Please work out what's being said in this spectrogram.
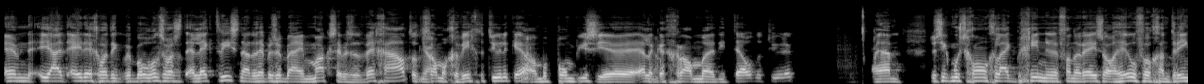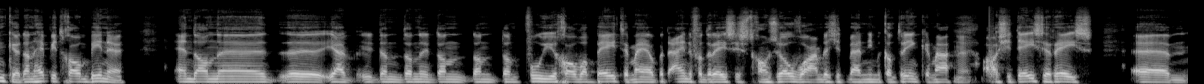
En ja, het enige wat ik, bij ons was het elektrisch. Nou, dat hebben ze bij Max hebben ze dat weggehaald. Dat is Ja. allemaal gewicht natuurlijk, hè? Ja. allemaal pompjes. elke Ja. gram die telt natuurlijk. Ehm, dus ik moest gewoon gelijk beginnen van de race al heel veel gaan drinken. Dan heb je het gewoon binnen. En dan, eh, eh, ja, dan, dan, dan, dan, dan voel je je gewoon wat beter. Maar op het einde van de race is het gewoon zo warm dat je het bijna niet meer kan drinken. Maar Nee. als je deze race ehm,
